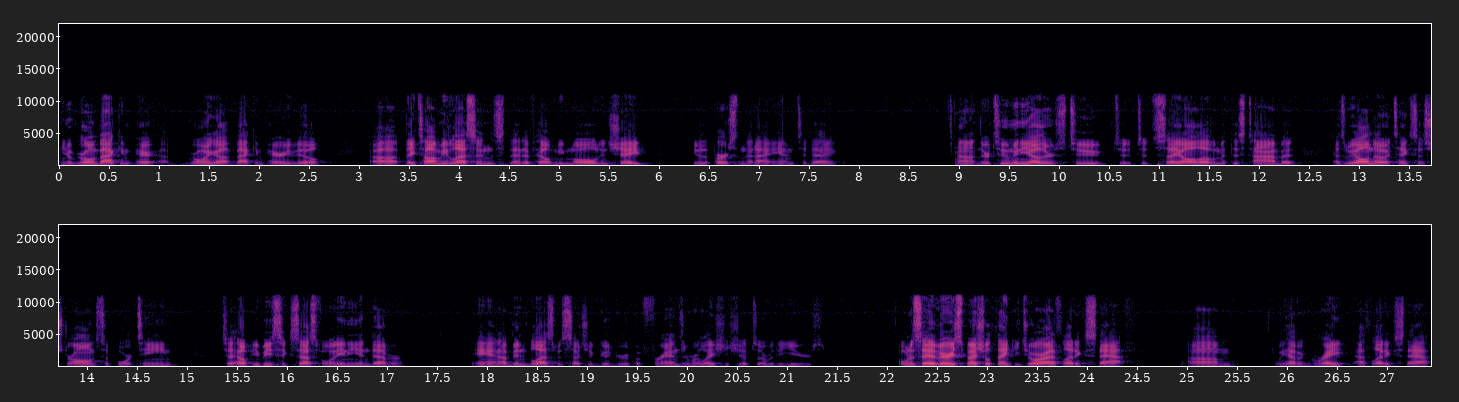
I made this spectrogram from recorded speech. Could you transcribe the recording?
You know, growing back in per- growing up back in Perryville, uh, they taught me lessons that have helped me mold and shape you know the person that I am today. Uh, there are too many others to, to, to say all of them at this time, but as we all know, it takes a strong support team to help you be successful in any endeavor. And I've been blessed with such a good group of friends and relationships over the years. I want to say a very special thank you to our athletic staff. Um, we have a great athletic staff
